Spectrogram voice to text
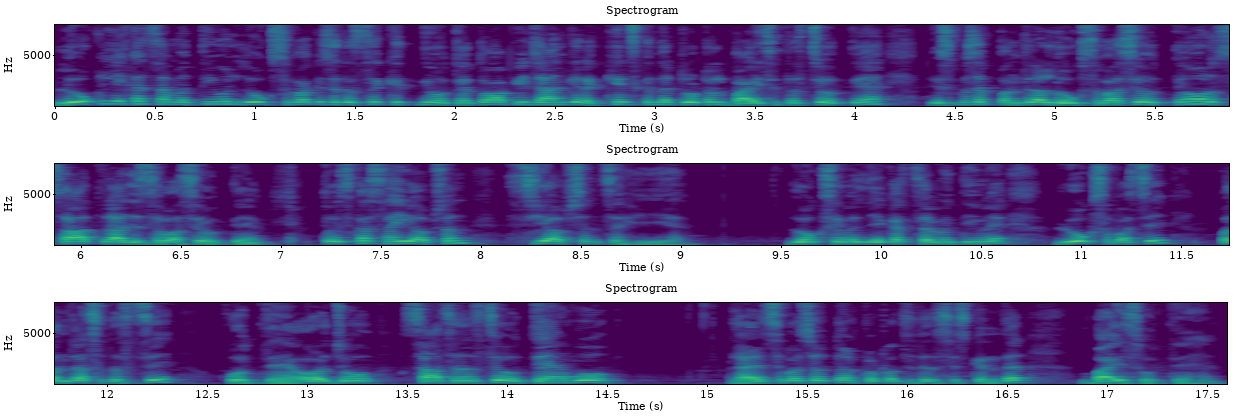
लोक लेखा समिति में लोकसभा के सदस्य कितने होते हैं? तो आप ये जान के रखें, इसके अंदर टोटल बाईस सदस्य होते हैं, जिसमें से पंद्रह लोकसभा से होते हैं और सात राज्यसभा से होते हैं। तो इसका सही ऑप्शन सी ऑप्शन सही है। लोक सेवा लेखा समिति में लोकसभा से पंद्रह सदस्य होते हैं और जो सात सदस्य होते हैं, वो राज्यसभा से होते हैं टोटल सदस्य इसके अंदर बाईस होते हैं।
